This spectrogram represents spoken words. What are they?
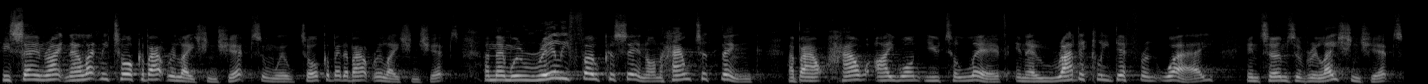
He's saying, right now, let me talk about relationships, and we'll talk a bit about relationships, and then we'll really focus in on how to think about how I want you to live in a radically different way in terms of relationships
